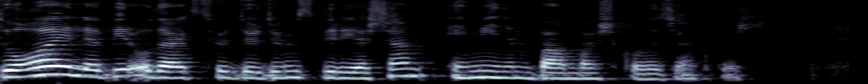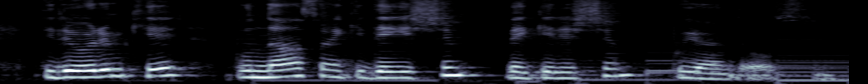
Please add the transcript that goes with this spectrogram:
doğayla bir olarak sürdürdüğümüz bir yaşam eminim bambaşka olacaktır. Diliyorum ki bundan sonraki değişim ve gelişim bu yönde olsun.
